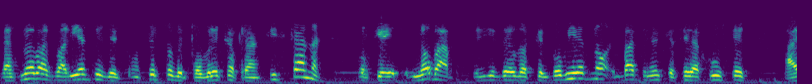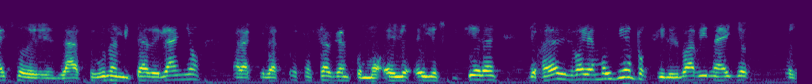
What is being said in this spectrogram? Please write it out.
las nuevas variantes del concepto de pobreza franciscana, porque no va a pedir deudas el gobierno, va a tener que hacer ajustes a eso de la segunda mitad del año para que las cosas salgan como ellos, ellos quisieran y ojalá les vaya muy bien, porque si les va bien a ellos, pues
